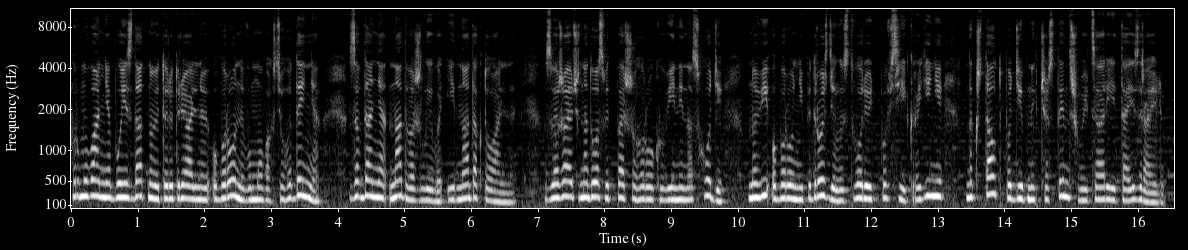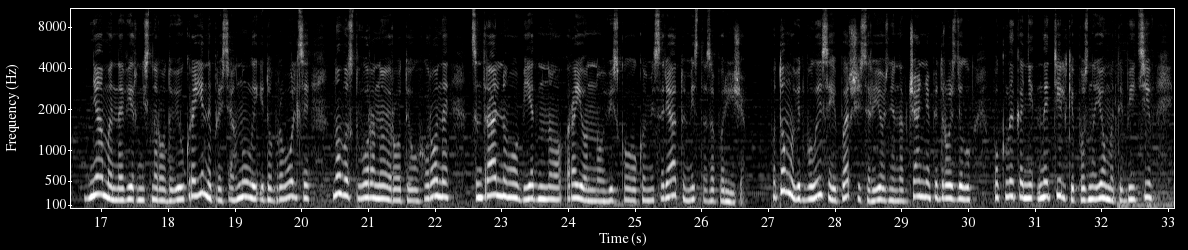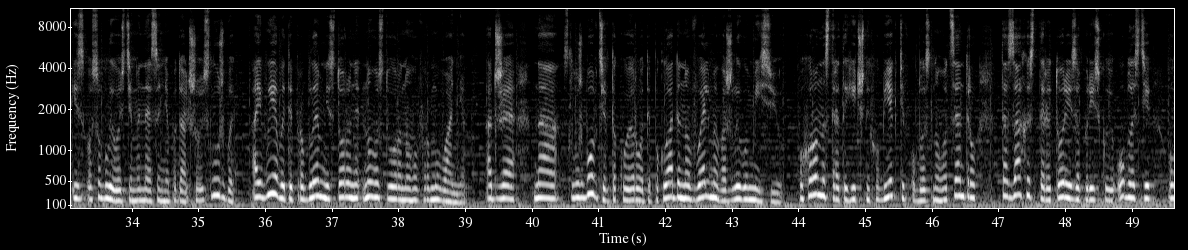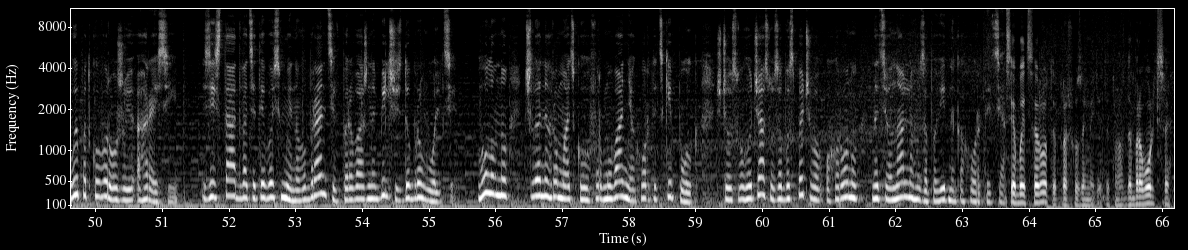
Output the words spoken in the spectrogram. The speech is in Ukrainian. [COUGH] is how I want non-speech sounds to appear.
Формування боєздатної територіальної оборони в умовах сьогодення завдання надважливе і надактуальне. Зважаючи на досвід першого року війни на сході, нові оборонні підрозділи створюють по всій країні на кшталт подібних частин Швейцарії та Ізраїлю. Днями на вірність народові України присягнули і добровольці новоствореної роти охорони Центрального об'єднаного районного військового комісаріату міста Запоріжжя. Потім відбулися і перші серйозні навчання підрозділу, покликані не тільки познайомити бійців із особливостями несення подальшої служби, а й виявити проблемні сторони новоствореного формування. Адже на службовців такої роти покладено вельми важливу місію охорона стратегічних об'єктів обласного центру та захист територій Запорізької області у випадку ворожої агресії. Зі 128 новобранців переважна більшість добровольці. Головно, члени громадського формування Хортицький полк, що свого часу забезпечував охорону національного заповідника Хортиця. Все бойцы роты, прошу заметить, это у нас добровольцы.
